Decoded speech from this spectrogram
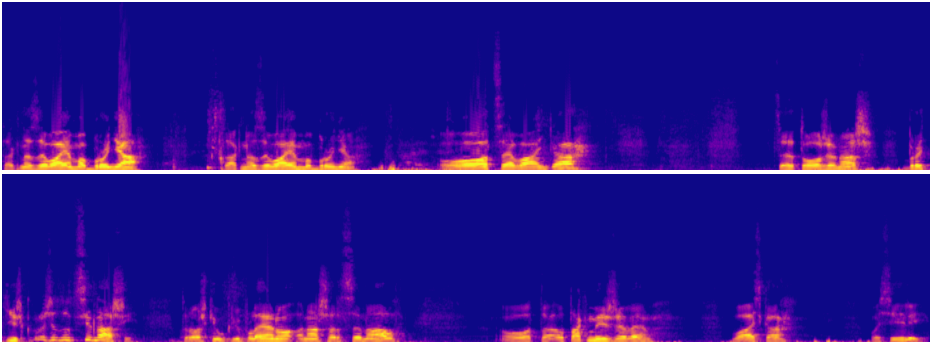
Так називаємо броня. Так називаємо броня. О, це Ванька. Це теж наш братішко. Коротше, тут всі наші. Трошки укріплено, а наш арсенал. От, отак ми і живемо. Васька, Василій.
